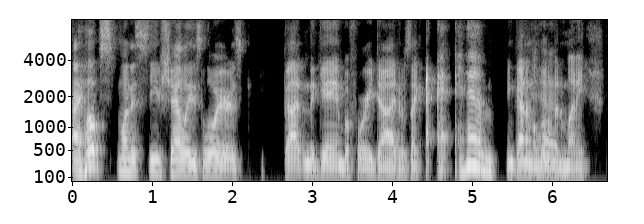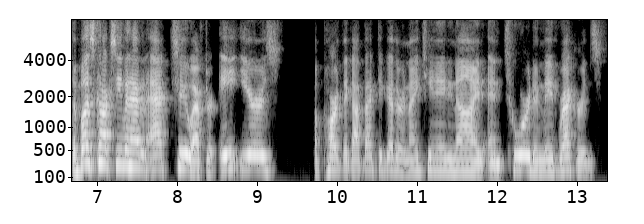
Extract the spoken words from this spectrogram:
I hope one of Steve Shelley's lawyers got in the game before he died. It was like him and got him a little bit of money. The Buzzcocks even had an act two after eight years apart. They got back together in 1989 and toured and made records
